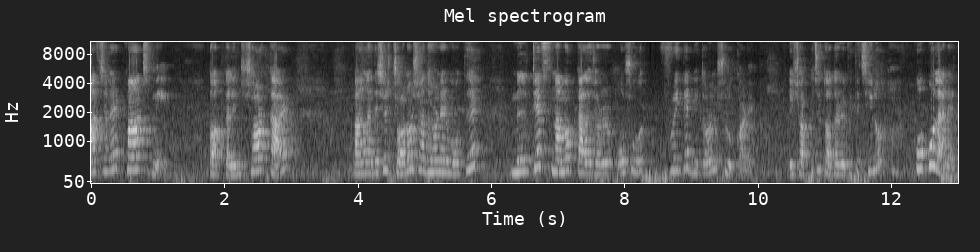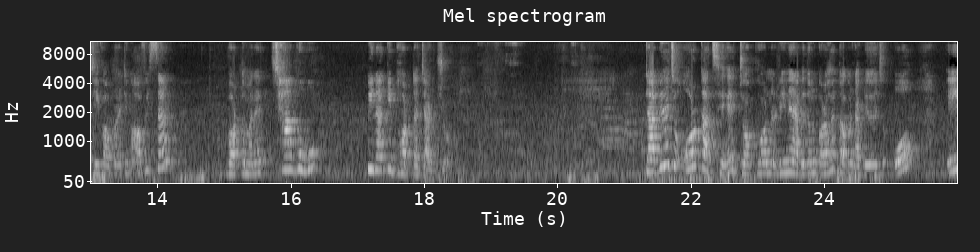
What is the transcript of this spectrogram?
আট সালের পাঁচ মে, তৎকালীন সরকার বাংলাদেশের জনসাধারণের মধ্যে মিলটেপস নামক কালোজ্বরের ওষুধ ফ্রিতে বিতরণ শুরু করে। এই সব কিছু তদারকিতে ছিল পপুলারের চিফ অপারেটিং অফিসার বর্তমানে ছাগু পিনাকি ভট্টাচার্য। ডাব্লিউএইচও ওর কাছে যখন ঋণের আবেদন করা হয়, তখন ডাব্লিউএইচ ও এই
